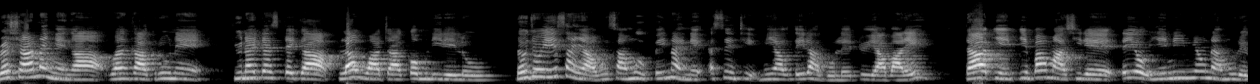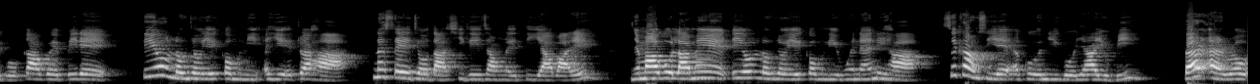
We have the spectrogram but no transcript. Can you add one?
ရုရှားနိုင်ငံက Wanka Group နဲ့ United States က Black Water ကုမ္ပဏီတွေလိုလုံခြုံရေးဆိုင်ရာဝန်ဆောင်မှုပေးနိုင်တဲ့အဆင့်ထိမရောက်သေးတာကိုလည်းတွေ့ရပါတယ်။ ဒါအပြင်ပြင်ပမှာရှိတဲ့တရုတ်ရင်းနှီးမြှုပ်နှံမှုတွေကိုကာကွယ်ပေးတဲ့တရုတ်လုံခြုံရေးကုမ္ပဏီအရေးအတွက်ဟာ20ကျော်သာရှိသေးကြောင်းလည်းသိရပါတယ်။မြန်မာကိုလာမဲ့တရုတ်လုံခြုံရေးကုမ္ပဏီဝန်ထမ်းတွေဟာစစ်ကောင်စီရဲ့အကူအညီကိုရယူပြီးဗ Belt and Road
